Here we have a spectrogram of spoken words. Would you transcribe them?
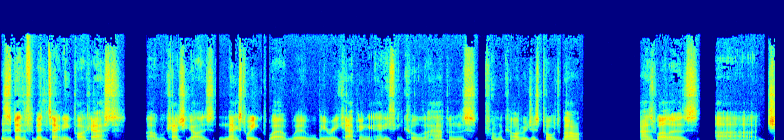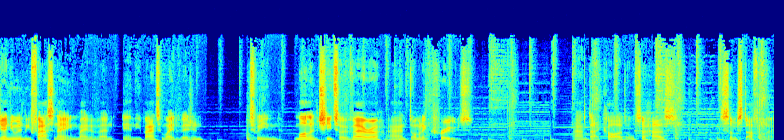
This has been the Forbidden Technique podcast. Uh, we'll catch you guys next week where we will be recapping anything cool that happens from the card we just talked about, as well as a genuinely fascinating main event in the Bantamweight division between Marlon Chito Vera and Dominick Cruz. And that card also has some stuff on it.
